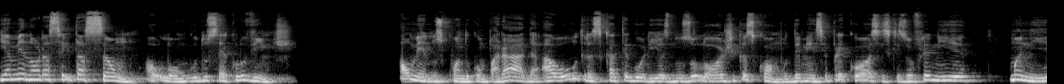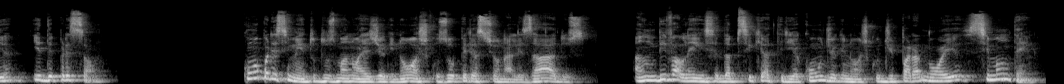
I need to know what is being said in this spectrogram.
e a menor aceitação ao longo do século XX. Ao menos quando comparada a outras categorias nosológicas como demência precoce, esquizofrenia, mania e depressão. Com o aparecimento dos manuais diagnósticos operacionalizados, a ambivalência da psiquiatria com o diagnóstico de paranoia se mantém.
